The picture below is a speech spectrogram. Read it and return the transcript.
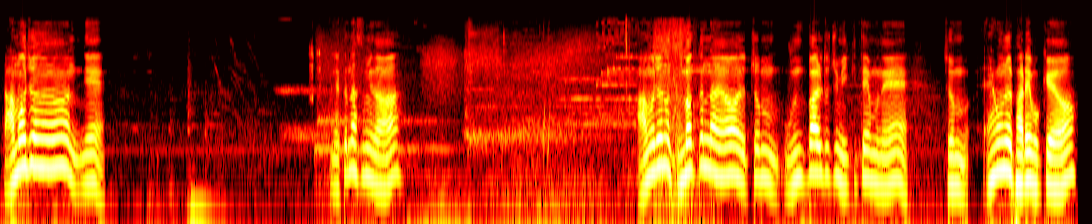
나머지는 예. 네, 끝났습니다. 아무저는 금방 끝나요. 좀 운빨도 좀 있기 때문에 좀 행운을 바래볼게요.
